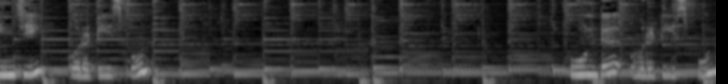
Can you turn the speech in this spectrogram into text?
இஞ்சி ஒரு டீஸ்பூன் பூண்டு ஒரு டீஸ்பூன்.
